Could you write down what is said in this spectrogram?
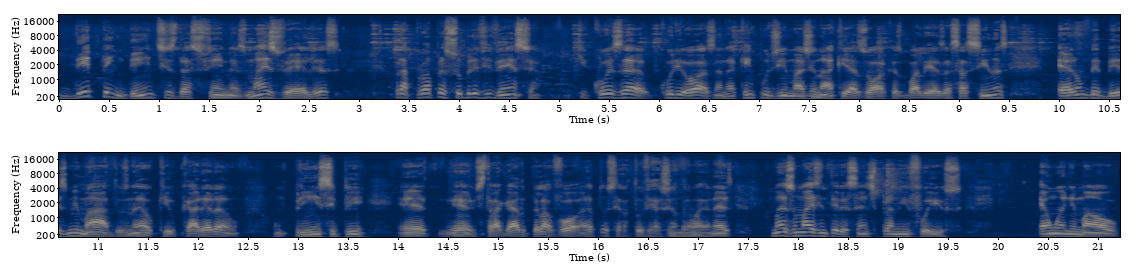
dependentes das fêmeas mais velhas para a própria sobrevivência. Que coisa curiosa, né? Quem podia imaginar que as orcas, baleias assassinas eram bebês mimados, né? O que o cara era um, um príncipe é, é, estragado pela avó. Eu tô, sei lá, estou viajando na maionese. Mas o mais interessante para mim foi isso. É um animal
